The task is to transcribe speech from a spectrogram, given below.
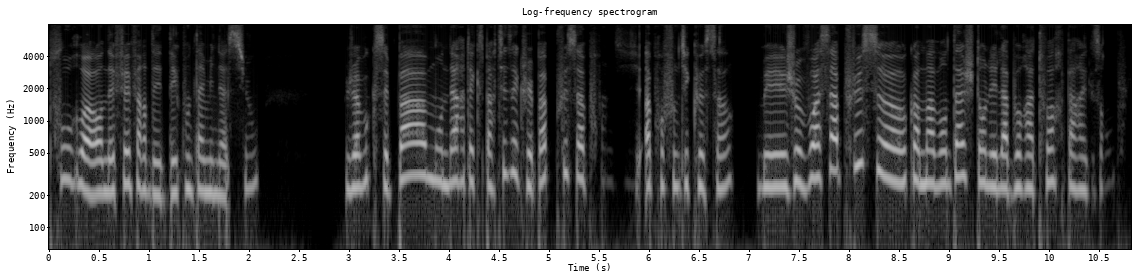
pour euh, en effet faire des décontaminations. J'avoue que c'est pas mon art d'expertise et que j'ai pas plus approfondi, approfondi que ça. Mais je vois ça plus euh, comme avantage dans les laboratoires, par exemple.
